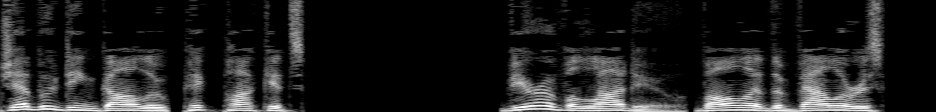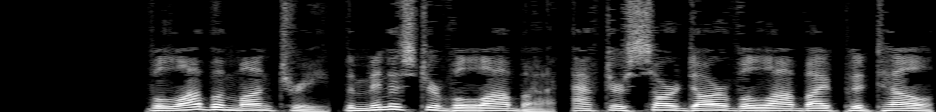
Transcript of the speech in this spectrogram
Jebu Dingalu Pickpockets. Veera Valadu Vala the Valorous. Vallabha Mantri the minister Vallabha, after Sardar Vallabhbhai Patel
